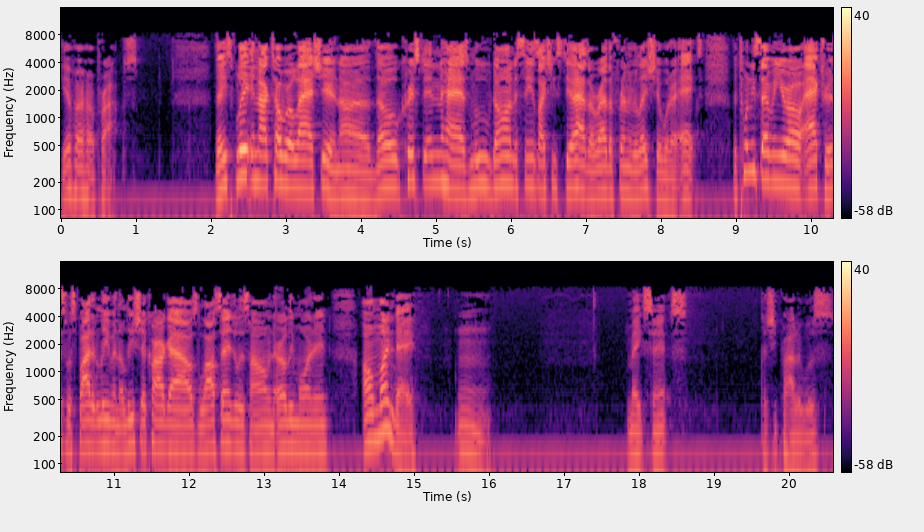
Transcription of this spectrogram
Give her her props. They split in October of last year, and uh, though Kristen has moved on, it seems like she still has a rather friendly relationship with her ex. The 27 year old actress was spotted leaving Alicia Cargile's Los Angeles home in the early morning on Monday. Mm. Makes sense. Cause she probably was,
